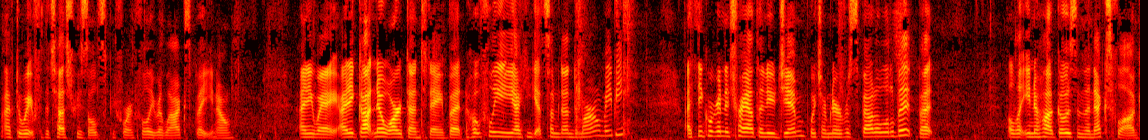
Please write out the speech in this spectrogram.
I have to wait for the test results before I fully relax, but you know. Anyway, I got no art done today, but hopefully I can get some done tomorrow, maybe. I think we're gonna try out the new gym, which I'm nervous about a little bit, but I'll let you know how it goes in the next vlog.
